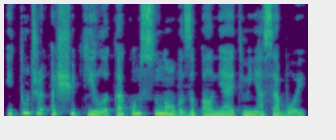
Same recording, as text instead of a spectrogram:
и тут же ощутила, как он снова заполняет меня собой.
